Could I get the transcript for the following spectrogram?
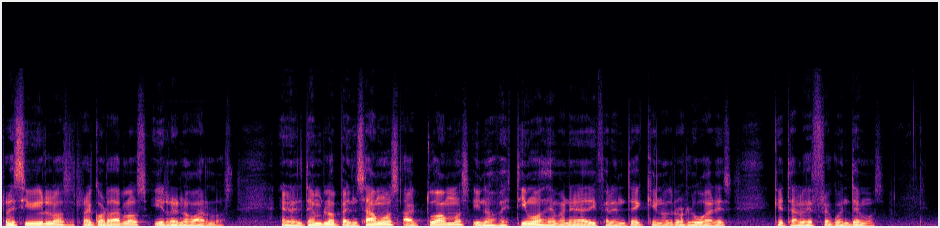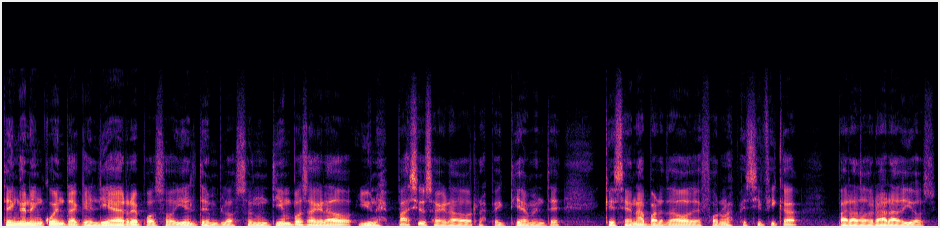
recibirlos, recordarlos y renovarlos. En el templo pensamos, actuamos y nos vestimos de manera diferente que en otros lugares que tal vez frecuentemos. Tengan en cuenta que el día de reposo y el templo son un tiempo sagrado y un espacio sagrado respectivamente que se han apartado de forma específica para adorar a Dios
